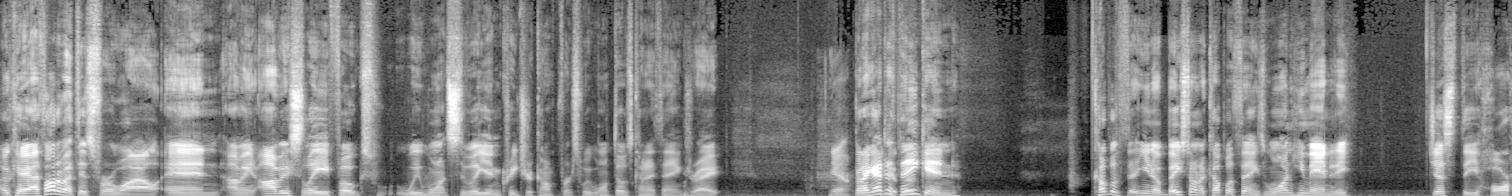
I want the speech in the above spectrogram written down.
Okay, I thought about this for a while, and I mean, obviously, folks, we want civilian creature comforts. We want those kind of things, right? Yeah, But I got to thinking, a couple of th- you know, based on a couple of things. One, humanity, just the hor-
